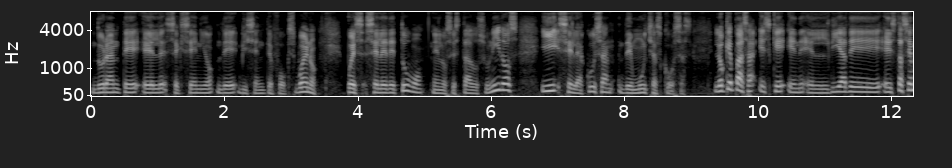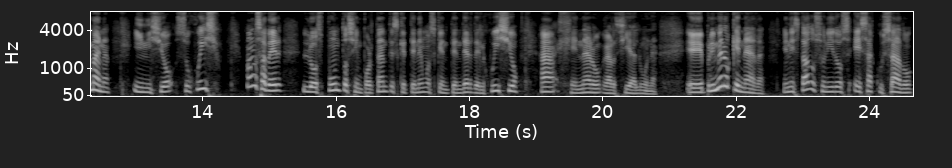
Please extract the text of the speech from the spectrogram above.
durante el sexenio de Vicente Fox. Bueno, pues se le detuvo en los Estados Unidos y se le acusan de muchas cosas. Lo que pasa es que en el día de esta semana inició su juicio. Vamos a ver los puntos importantes que tenemos que entender del juicio a Genaro García Luna. Eh, primero que nada, en Estados Unidos es acusado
